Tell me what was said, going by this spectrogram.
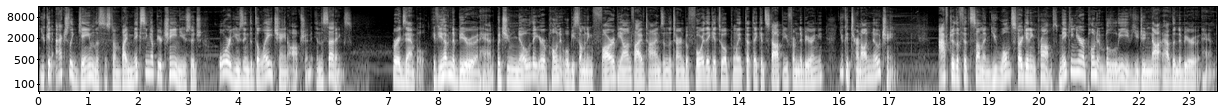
you can actually game the system by mixing up your chain usage or using the delay chain option in the settings. For example, if you have Nibiru in hand, but you know that your opponent will be summoning far beyond 5 times in the turn before they get to a point that they can stop you from Nibiruing, you could turn on No Chain. After the 5th summon, you won't start getting prompts, making your opponent believe you do not have the Nibiru in hand.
